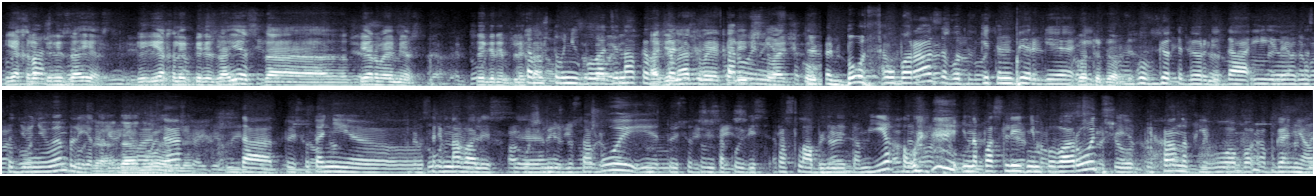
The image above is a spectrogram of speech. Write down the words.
Ехали Важно. перезаезд. Ехали перезаезд до первое место С Игорем потому что у них было одинаковое, Одинаковое количество место. очков. Оба раза, вот в Геттенберге, и- Гетеборге. в Гетеборге, да, и на стадионе Уэмбли, я Да, так да, понимаю, да, Уэмбли. да, то есть вот они э, соревновались э, между собой, и то есть вот он такой весь расслабленный там ехал, и на последнем повороте Плеханов его об- обгонял,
